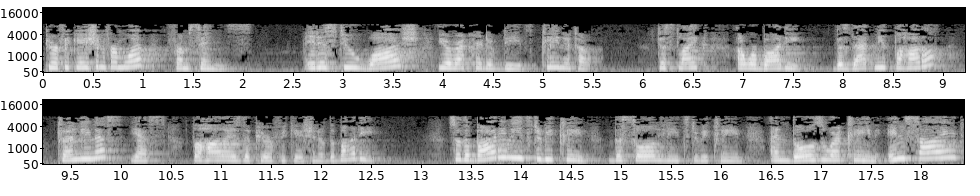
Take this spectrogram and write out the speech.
Purification from what? From sins. It is to wash your record of deeds, clean it up. Just like our body. Does that need tahara? Cleanliness? Yes. Tahara is the purification of the body. So the body needs to be clean. The soul needs to be clean. And those who are clean inside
